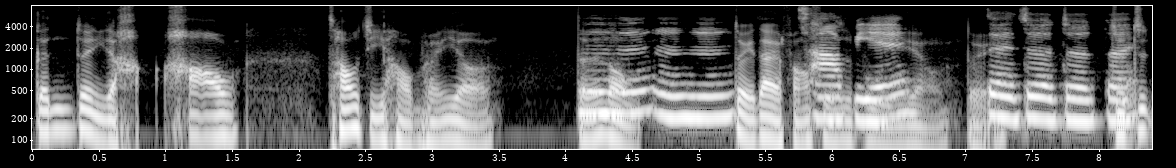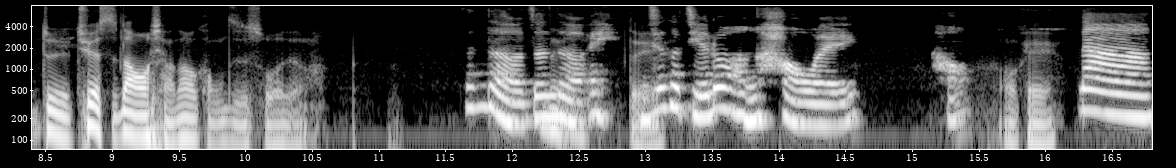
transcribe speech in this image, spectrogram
跟对你的好好超级好朋友的那种对待方式是不一样的。对对对对对，这这确实让我想到孔子说的嘛。真的真的，哎、欸，你这个结论很好哎、欸，好，OK。那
